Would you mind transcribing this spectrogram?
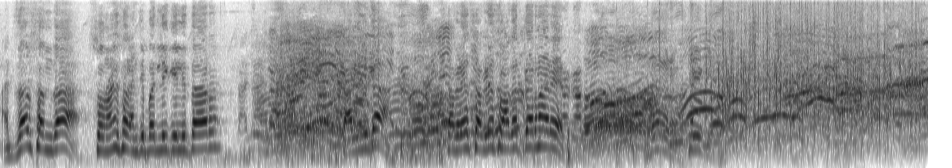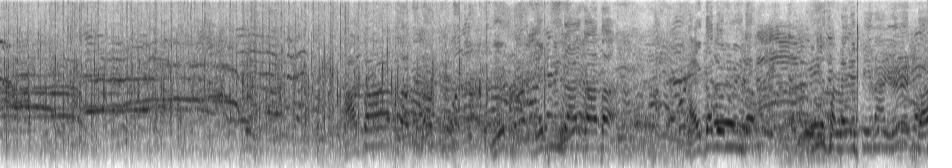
जर समजा सोनाणी सरांची बदली केली तर? चालेल का सगळे सगळे स्वागत करणार आहेत. बरं ठीक आहे. आता एक एक मिनिट ऐका आता? ऐका दोन मिनिटं. तुम्ही सगळ्यांनी पेन आहेत का?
